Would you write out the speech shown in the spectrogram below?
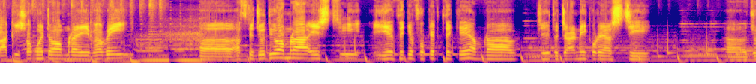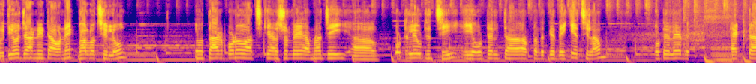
বাকি সময়টাও আমরা এভাবেই আজকে যদিও আমরা এসছি ইয়ে থেকে, ফুকেট থেকে, আমরা যেহেতু জার্নি করে আসছি যদিও জার্নিটা অনেক ভালো ছিল, তো তারপরেও আজকে আসলে আমরা যেই হোটেলে উঠেছি, এই হোটেলটা আপনাদেরকে দেখিয়েছিলাম। হোটেলের একটা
